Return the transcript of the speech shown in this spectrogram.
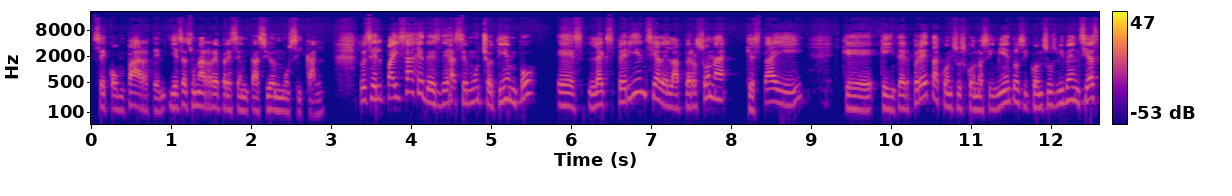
se comparten y esa es una representación musical. Entonces, el paisaje desde hace mucho tiempo es la experiencia de la persona que está ahí, que, interpreta con sus conocimientos y con sus vivencias,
